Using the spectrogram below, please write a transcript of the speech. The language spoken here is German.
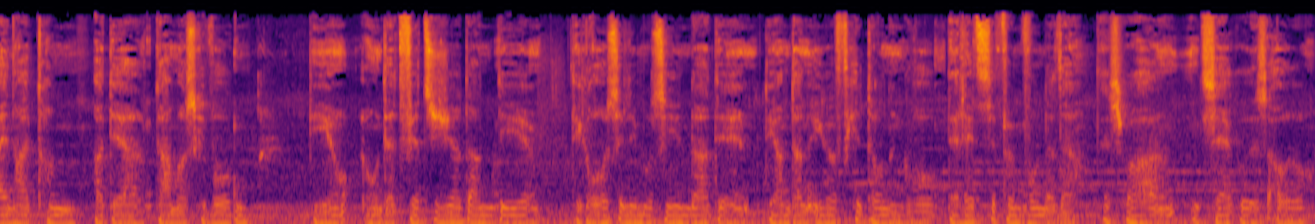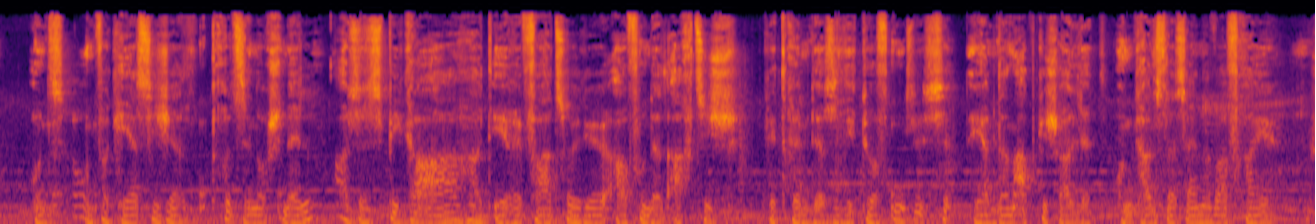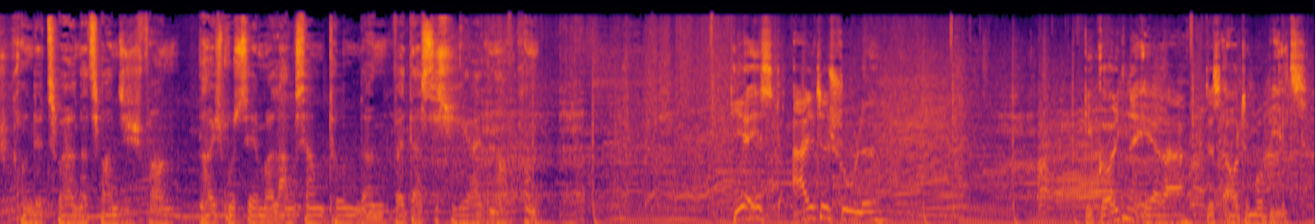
dreieinhalb Tonnen hat er damals gewogen. Die 140er dann, die, die große Limousine, da, die, die haben dann über vier Tonnen gewogen. Der letzte 500er, das war ein sehr gutes Auto und, und verkehrssicher, trotzdem noch schnell. Also das BKA hat ihre Fahrzeuge auf 180 getrimmt, also die durften, die haben dann abgeschaltet. Und Kanzler seiner war frei. Ich konnte 220 fahren. Ich musste immer langsam tun, dann, weil das die Sicherheit nachkommt. Hier ist alte Schule, die goldene Ära des Automobils.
